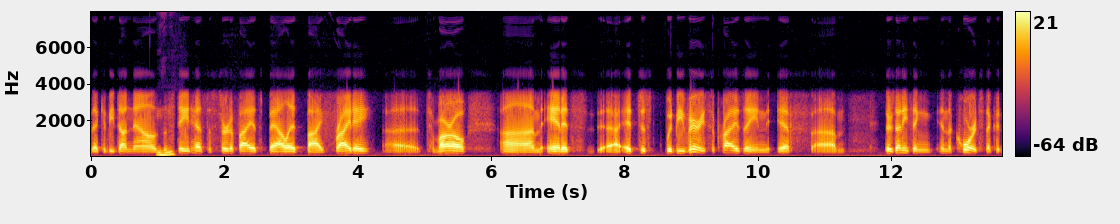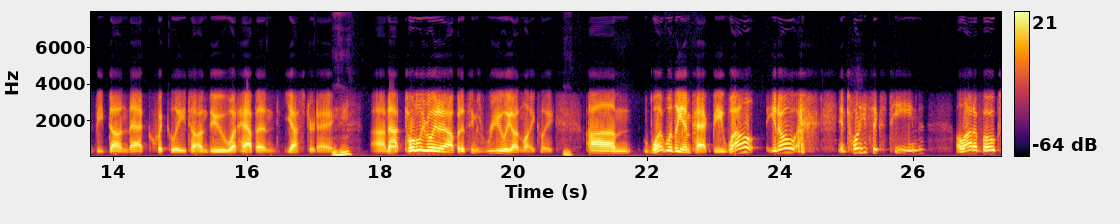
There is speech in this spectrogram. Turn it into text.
that can be done now. Mm-hmm. The state has to certify its ballot by Friday uh, tomorrow, um, and it's uh, it just would be very surprising if um, there's anything in the courts that could be done that quickly to undo what happened yesterday. Mm-hmm. Uh, not totally ruling it out, but it seems really unlikely. Mm. Um, what will the impact be? Well, you know, in 2016, a lot of folks,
